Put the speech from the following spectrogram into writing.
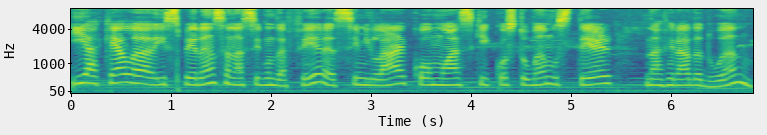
E aquela esperança na segunda-feira, similar como as que costumamos ter na virada do ano?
